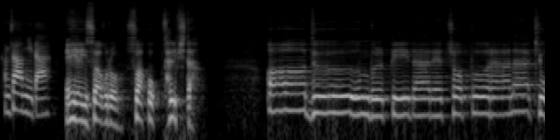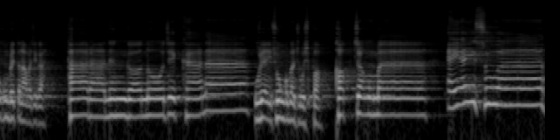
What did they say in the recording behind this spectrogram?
감사합니다. AI 수학으로 수학 꼭 살립시다. 어두운 불빛 아래 촛불 하나 기호 공부했던 아버지가 바라는 건 오직 하나 우리 아이 좋은 것만 주고 싶어 걱정 마 AI 수학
